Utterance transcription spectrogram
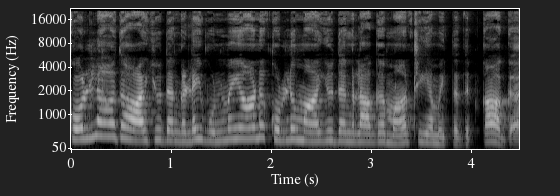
கொல்லாத ஆயுதங்களை உண்மையான கொள்ளும் ஆயுதங்களாக மாற்றியமைத்ததற்காக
